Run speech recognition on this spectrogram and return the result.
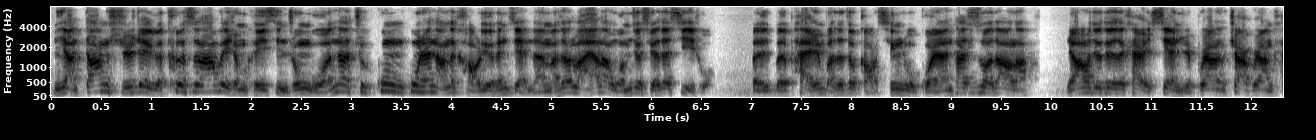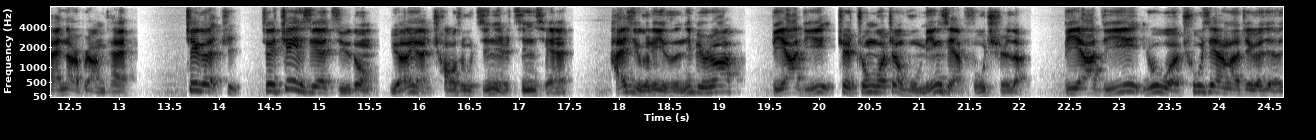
你想当时这个特斯拉为什么可以进中国？那这共共产党的考虑很简单嘛，他说来了我们就学他技术，呃呃派人把他都搞清楚，果然他是做到了，然后就对他开始限制，不让这儿不让开那儿不让开，这个这所以这些举动远远超出仅仅是金钱。还举个例子，你比如说比亚迪，这中国政府明显扶持的，比亚迪如果出现了这个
